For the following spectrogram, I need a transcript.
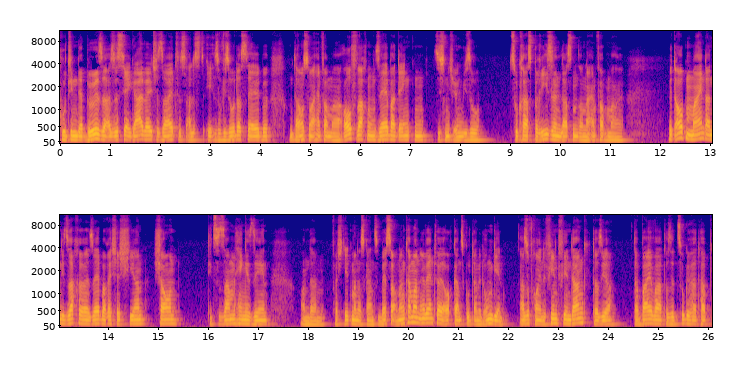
Putin der Böse. Also ist ja egal, welche Seite, ist alles eh sowieso dasselbe. Und da muss man einfach mal aufwachen, selber denken, sich nicht irgendwie so zu krass berieseln lassen, sondern einfach mal mit Open Mind an die Sache selber recherchieren, schauen, die Zusammenhänge sehen und dann versteht man das Ganze besser und dann kann man eventuell auch ganz gut damit umgehen. Also Freunde, vielen, vielen Dank, dass ihr dabei wart, dass ihr zugehört habt.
